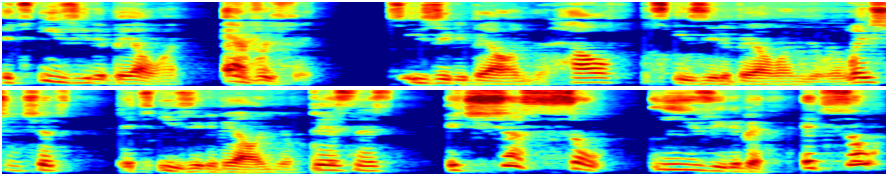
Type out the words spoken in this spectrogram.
It's easy to bail on everything. It's easy to bail on your health. It's easy to bail on your relationships. It's easy to bail on your business. It's just so easy to bail. It's so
